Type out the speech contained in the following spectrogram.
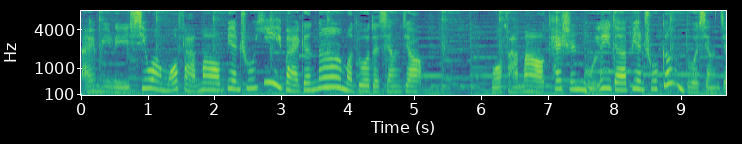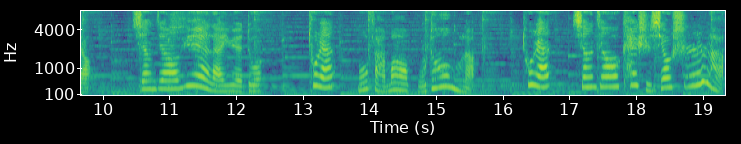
艾米丽希望魔法帽变出一百根那么多的香蕉。魔法帽开始努力地变出更多香蕉，香蕉越来越多。突然，魔法帽不动了。突然，香蕉开始消失了。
